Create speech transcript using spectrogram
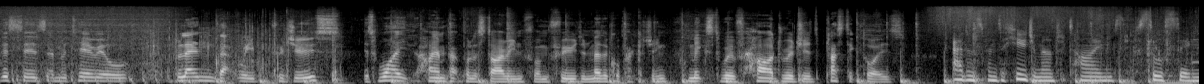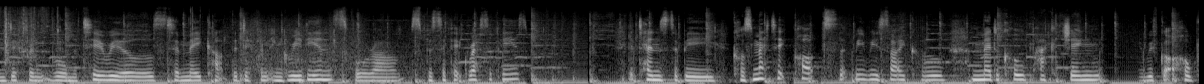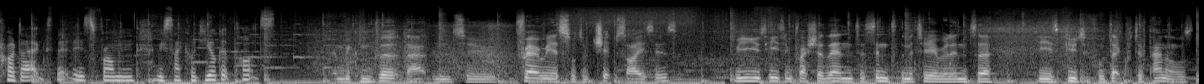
This is a material blend that we produce. It's white, high-impact polystyrene from food and medical packaging mixed with hard, rigid plastic toys. Adam spends a huge amount of time sourcing different raw materials to make up the different ingredients for our specific recipes. It tends to be cosmetic pots that we recycle, medical packaging. We've got a whole product that is from recycled yoghurt pots. And we convert that into various sort of chip sizes. We use heat and pressure then to sinter the material into these beautiful decorative panels.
